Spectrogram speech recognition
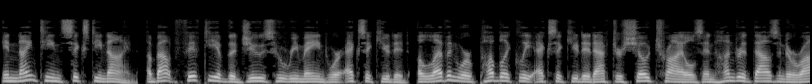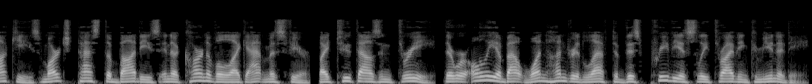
In 1969, about 50 of the Jews who remained were executed, 11 were publicly executed after show trials, and 100,000 Iraqis marched past the bodies in a carnival like atmosphere. By 2003, there were only about 100 left of this previously thriving community.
